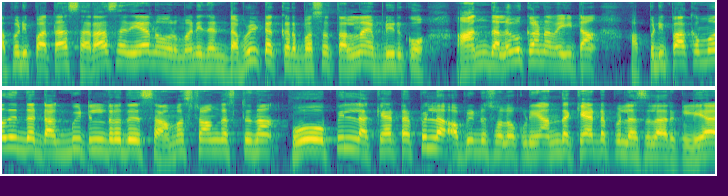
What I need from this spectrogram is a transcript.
அப்படி பார்த்தா சராசரியான ஒரு மனிதன் டபுள் டக்கர் பஸ்ஸை தள்ளலாம் எப்படி இருக்கும்? அந்த அளவுக்கான வெயிட்டான் அப்படி பார்க்கும்போது இந்த டக் பீட்டில்ன்றது செம ஸ்ட்ராங்கஸ்ட் தான். ஓ பில்ல கேட்ட பில்ல அப்படின்னு சொல்லக்கூடிய அந்த கேட்ட பில்லஸ் எல்லாம் இருக்கு இல்லையா?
